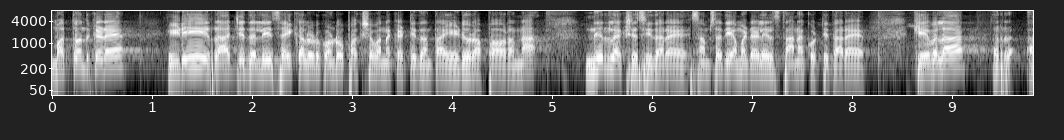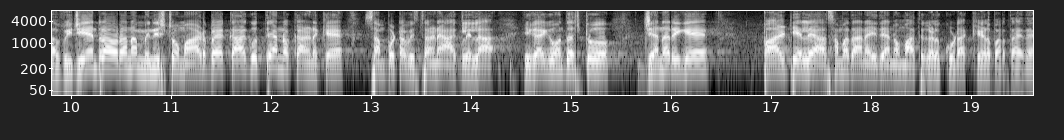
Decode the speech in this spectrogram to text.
ಮತ್ತೊಂದು ಕಡೆ ಇಡೀ ರಾಜ್ಯದಲ್ಲಿ ಸೈಕಲ್ ಹುಡ್ಕೊಂಡು ಪಕ್ಷವನ್ನು ಕಟ್ಟಿದಂಥ ಯಡಿಯೂರಪ್ಪ ಅವರನ್ನು ನಿರ್ಲಕ್ಷಿಸಿದ್ದಾರೆ. ಸಂಸದೀಯ ಮಂಡಳಿಯಲ್ಲಿ ಸ್ಥಾನ ಕೊಟ್ಟಿದ್ದಾರೆ. ಕೇವಲ ವಿಜಯೇಂದ್ರ ಅವರನ್ನು ಮಿನಿಸ್ಟ್ರು ಮಾಡಬೇಕಾಗುತ್ತೆ ಅನ್ನೋ ಕಾರಣಕ್ಕೆ ಸಂಪುಟ ವಿಸ್ತರಣೆ ಆಗಲಿಲ್ಲ. ಹೀಗಾಗಿ ಒಂದಷ್ಟು ಜನರಿಗೆ ಪಾರ್ಟಿಯಲ್ಲೇ ಅಸಮಾಧಾನ ಇದೆ ಅನ್ನೋ ಮಾತುಗಳು ಕೂಡ ಕೇಳಿ ಬರ್ತಾ ಇದೆ.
